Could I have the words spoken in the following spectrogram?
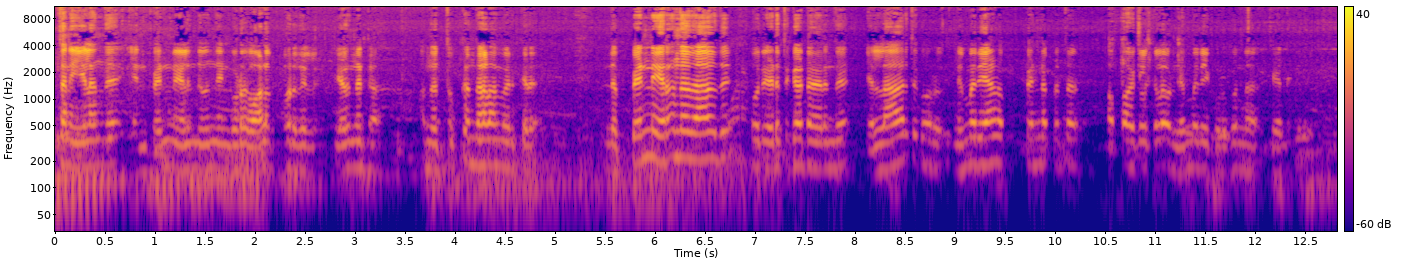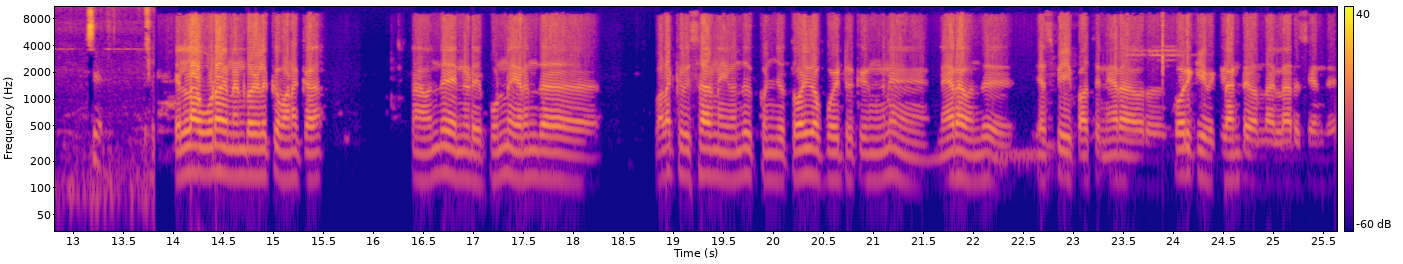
இத்தனை இழந்து என் பெண் எழுந்து வந்து என் கூட வாழ போறது இல்லை இறந்துட்டா. அந்த துக்கம் தாழாம இருக்கிற. இந்த பெண் இறந்ததாவது ஒரு எடுத்துக்காட்டா இருந்து எல்லாத்துக்கும் ஒரு நிம்மதியான பெண்ணை பெற்ற அப்பாக்களுக்கெல்லாம் ஒரு நிம்மதியை கொடுக்கணும்னு நான் கேட்டுக்கிறேன். எல்லா ஊடக நண்பர்களுக்கும் வணக்கம். நான் வந்து என்னுடைய பொண்ணு இறந்த வழக்கு விசாரணை வந்து கொஞ்சம் தொய்வா போயிட்டு இருக்குங்கன்னு நேரா வந்து எஸ்பிஐ பார்த்து நேரா ஒரு கோரிக்கை வைக்கலான்ட்டு வந்தோம் எல்லாரும் சேர்ந்து.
